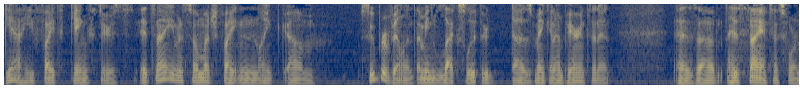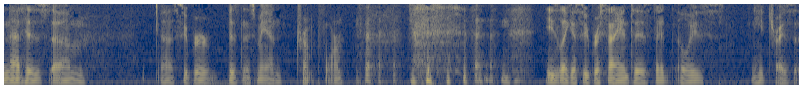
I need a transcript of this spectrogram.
yeah, he fights gangsters. It's not even so much fighting like um supervillains. I mean Lex Luthor does make an appearance in it as uh his scientist form, not his um uh, super businessman Trump form. He's like a super scientist that always he tries to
